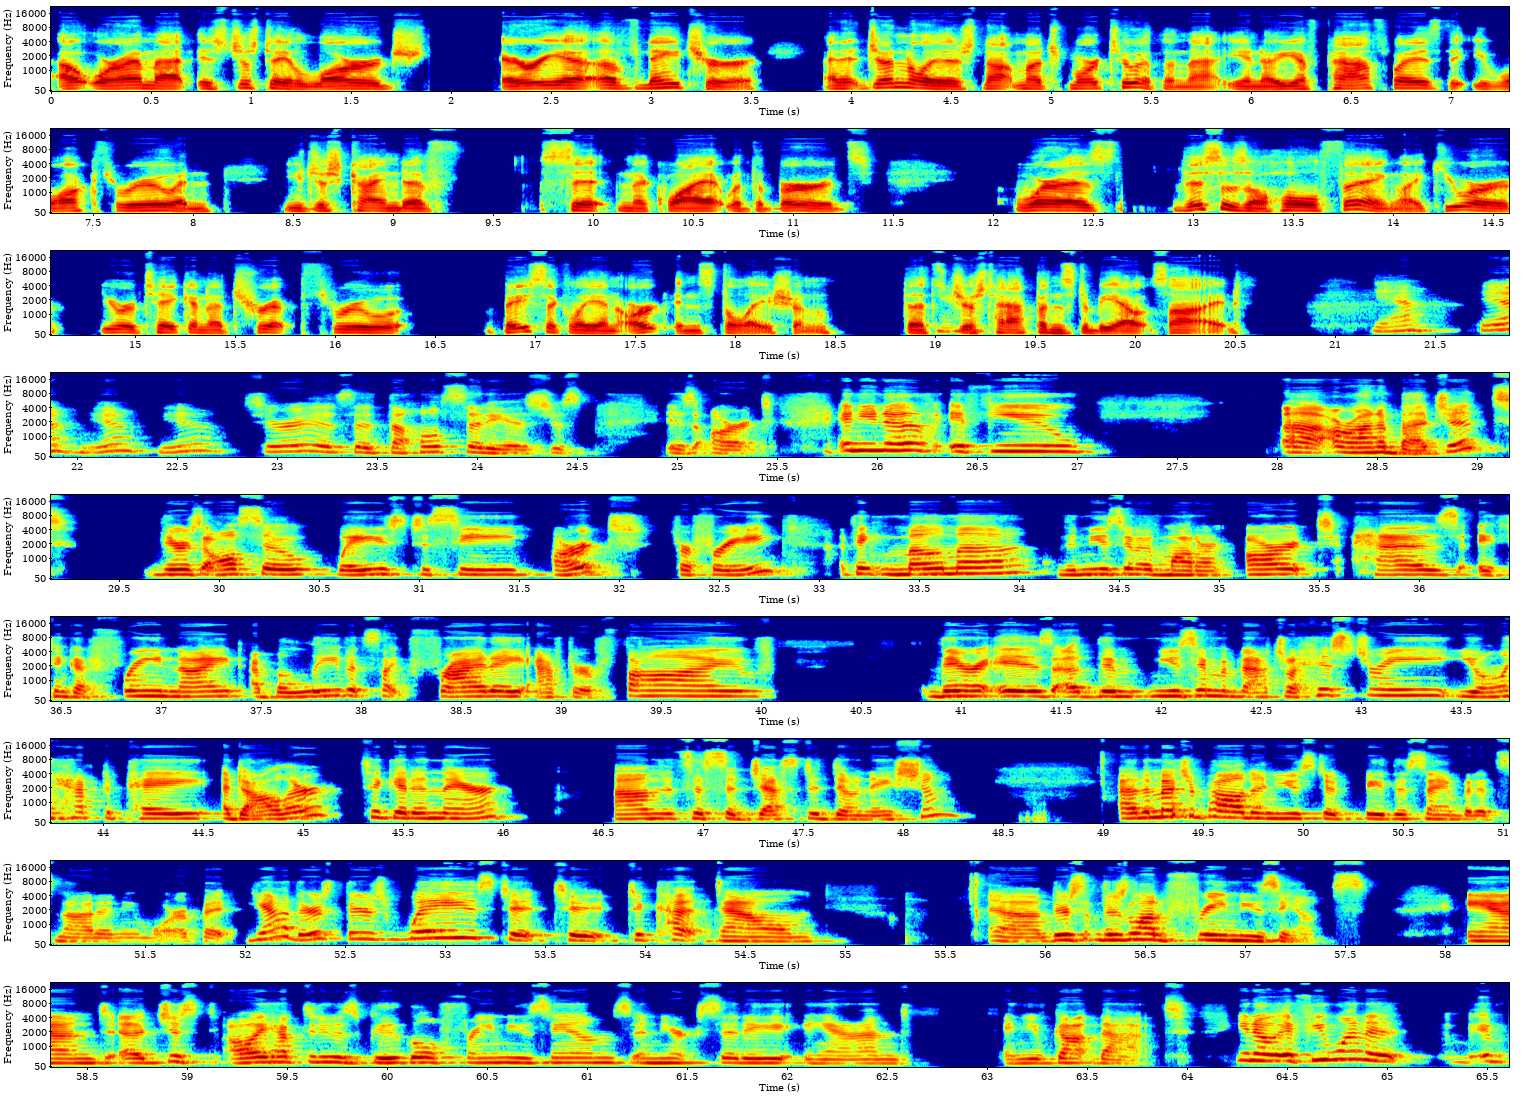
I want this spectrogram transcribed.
out where I'm at is just a large area of nature. And it generally, there's not much more to it than that. You know, you have pathways that you walk through and you just kind of sit in the quiet with the birds. Whereas this is a whole thing. Like you are you are taking a trip through basically an art installation that yeah. just happens to be outside. Yeah, yeah, yeah, yeah. Sure is. The whole city is just is art. And you know, if, if you uh, are on a budget, there's also ways to see art for free. I think MoMA, the Museum of Modern Art, has I think a free night. I believe it's like Friday after five there is a, the Museum of Natural History. You only have to pay a dollar to get in there. Um, it's a suggested donation. Uh, the Metropolitan used to be the same, but it's not anymore. But yeah, there's there's ways to to to cut down. Uh, there's there's a lot of free museums, and uh, just all you have to do is Google free museums in New York City, and and you've got that. You know, if you want to,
